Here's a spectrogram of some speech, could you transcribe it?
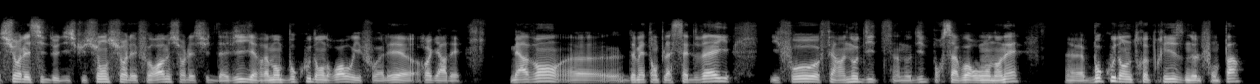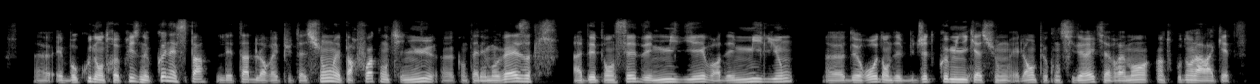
sur les sites de discussion, sur les forums, sur les sites d'avis, il y a vraiment beaucoup d'endroits où il faut aller regarder. Mais avant euh, de mettre en place cette veille, il faut faire un audit, un audit pour savoir où on en est. Euh, beaucoup d'entreprises ne le font pas euh, et beaucoup d'entreprises ne connaissent pas l'état de leur réputation et parfois continuent, quand elle est mauvaise, à dépenser des milliers, voire des millions d'euros dans des budgets de communication. Et là, on peut considérer qu'il y a vraiment un trou dans la raquette.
